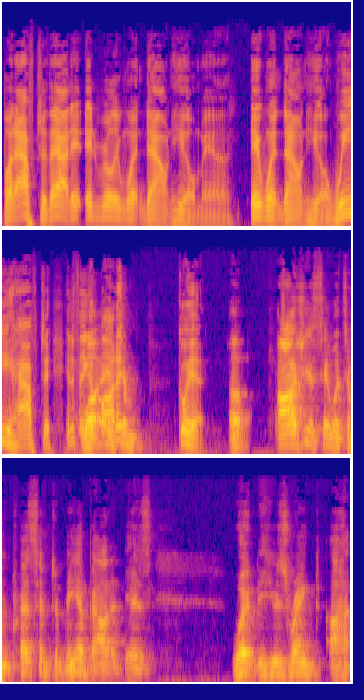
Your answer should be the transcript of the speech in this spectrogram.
but after that, it, it really went downhill, man. It went downhill. We have to. And the thing Well, about it, a- go ahead. Uh, I was going to say what's impressive to me about it is what he was ranked. Uh,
